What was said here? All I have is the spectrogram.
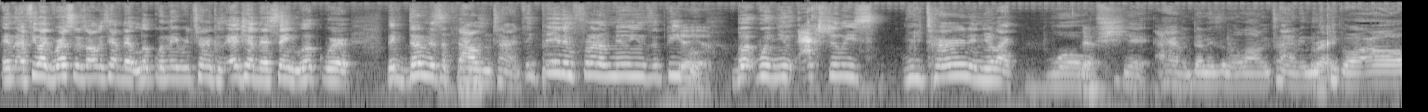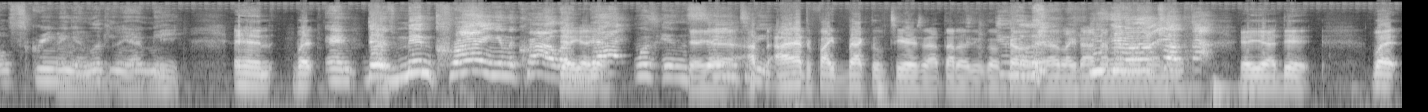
And I feel like wrestlers always have that look when they return because Edge had that same look where they've done this a 1000 times. They've been in front of millions of people, Mm-hmm. Yeah, yeah. but when you actually return and you're like, "Whoa, Yeah. shit! I haven't done this in a long time," and these Right. people are all screaming and looking Mm, at me. And but And there's men crying in the crowd. Like that was insane yeah, yeah, to me. I, I had to fight back those tears, and I thought I was gonna come. I was like, nah, nah, nah, nah, nah, nah. Yeah, yeah, I did. But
